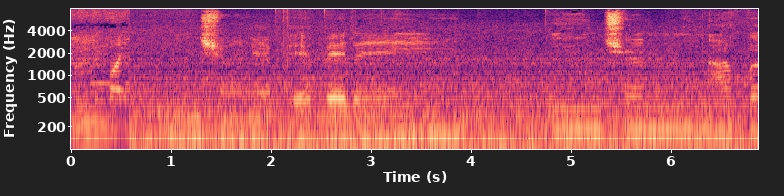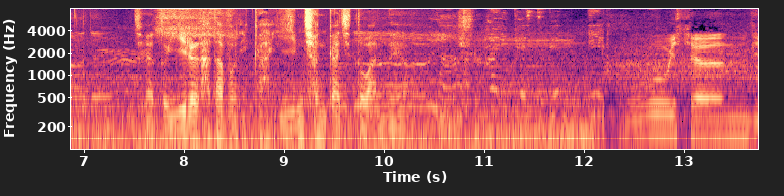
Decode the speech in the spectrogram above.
음. 인천의 빼빼대 인천 제가 또 일을 하다 보니까 인천까지 또 왔네요. 오션뷰.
